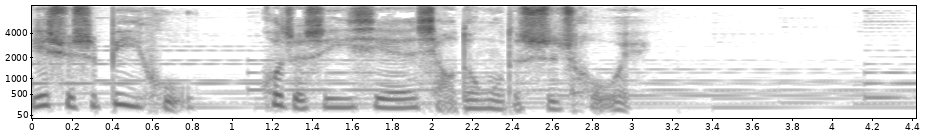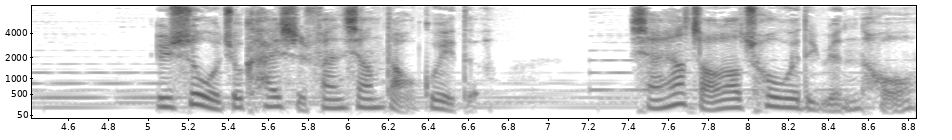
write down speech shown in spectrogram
也许是壁虎或者是一些小动物的尸臭味。于是我就开始翻箱倒柜的，想要找到臭味的源头，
